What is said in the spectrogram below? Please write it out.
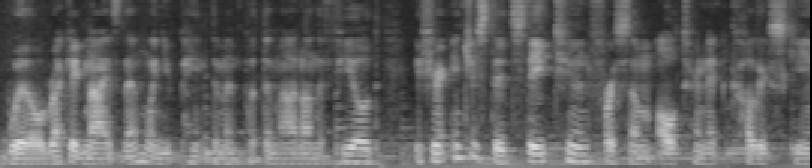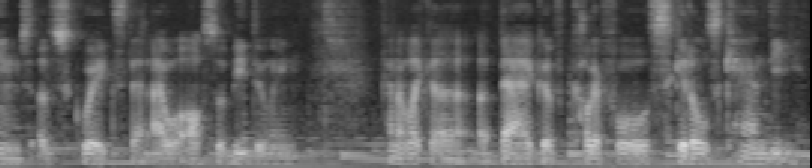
will recognize them when you paint them and put them out on the field. If you're interested, stay tuned for some alternate color schemes of squigs that I will also be doing. Kind of like a, a bag of colorful Skittles candy.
